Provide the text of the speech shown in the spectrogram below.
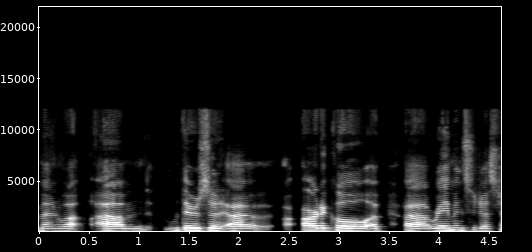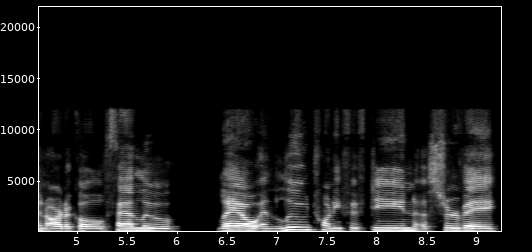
Manuel, um, there's an article, Raymond suggests an article, Fanlu, Liao and Liu 2015, a survey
